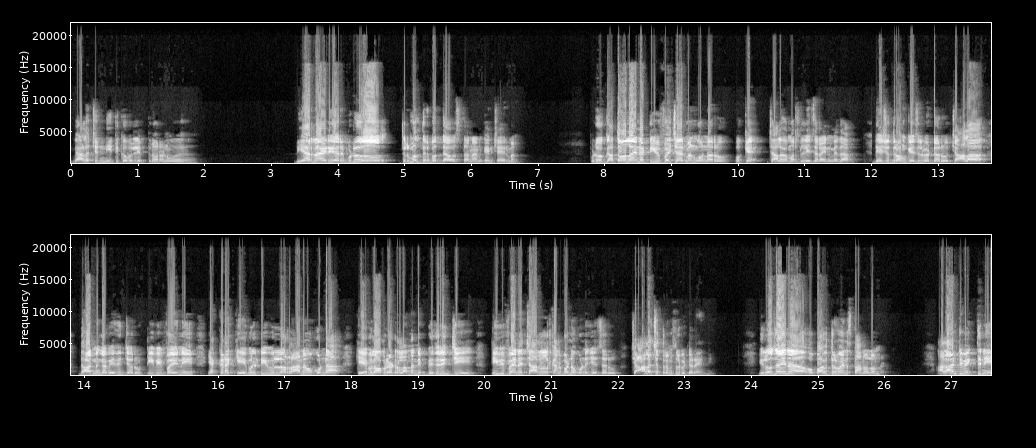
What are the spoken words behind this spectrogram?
వేళ వచ్చి నీతి కబుర్లు చెప్తున్నారా నువ్వు? బిఆర్ నాయుడు గారు ఇప్పుడు తిరుమల తిరుపతి దేవస్థానానికి ఆయన చైర్మన్. ఇప్పుడు గతంలో అయినా టీవీ ఫైవ్ చైర్మన్గా ఉన్నారు. ఓకే చాలా విమర్శలు చేశారు ఆయన మీద. దేశద్రోహం కేసులు పెట్టారు. చాలా దారుణంగా వేధించారు. టీవీ ఫైవ్ని ఎక్కడ కేబుల్ టీవీల్లో రానివ్వకుండా కేబుల్ ఆపరేటర్లందరినీ బెదిరించి టీవీ ఫైవ్ అనే ఛానల్ కనపడకుండా చేశారు. చాలా చిత్రహింసలు పెట్టారు ఆయన్ని. ఈరోజు ఆయన ఓ పవిత్రమైన స్థానంలో ఉన్నాడు. అలాంటి వ్యక్తిని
